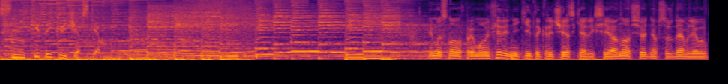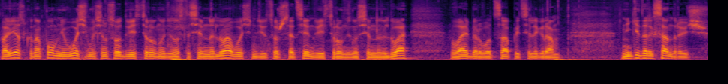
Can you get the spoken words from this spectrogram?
с Никитой Кричевским. И мы снова в прямом эфире. Никита Кричевский, Алексей Иванов. Сегодня обсуждаем левую повестку. Напомню, 8 800 200 ровно 9702, 8 967 200 ровно 9702, Вайбер, WhatsApp и Telegram. Никита Александрович,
